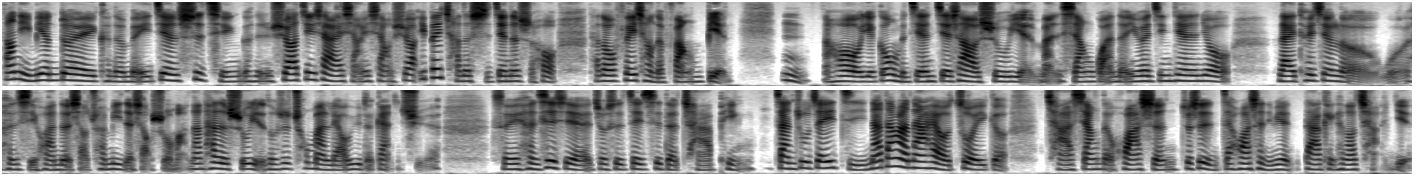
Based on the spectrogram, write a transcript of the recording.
当你面对可能每一件事情，可能需要静下来想一想，需要一杯茶的时间的时候，它都非常的方便。嗯，然后也跟我们今天介绍的书也蛮相关的，因为今天又来推荐了我很喜欢的小川蜜的小说嘛，那他的书也都是充满疗愈的感觉。所以很谢谢，就是这次的茶品赞助这一集。那当然，他还有做一个茶香的花生，就是在花生里面大家可以看到茶叶。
